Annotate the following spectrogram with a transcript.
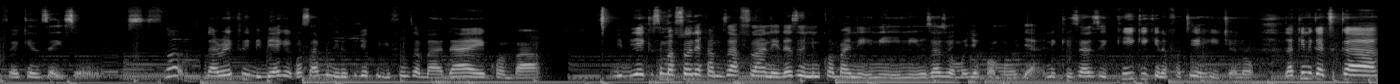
if I can say so. It's not directly bibi yake kwa sababu nilikuja kujifunza baadaye kwamba biblia ikisema fulani akamzaa fulani doesn't mean kwamba ni, ni, ni uzazi wa moja kwa moja. Ni kizazi hiki kinafuatia hicho no. Lakini katika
